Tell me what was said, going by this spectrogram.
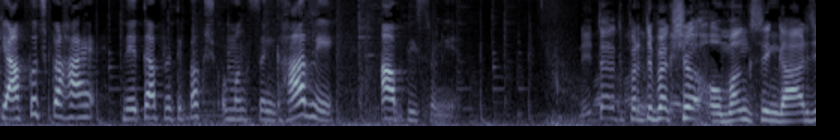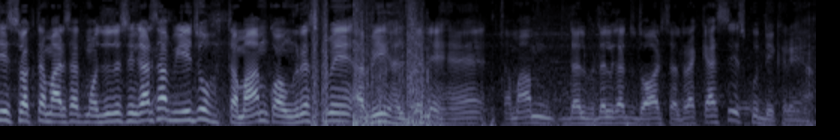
क्या कुछ कहा है? नेता प्रतिपक्ष उमंग सिंघार ने आप भी सुनिए। नेता प्रतिपक्ष उमंग सिंघार जी इस वक्त हमारे साथ मौजूद है। सिंघार साहब ये जो तमाम कांग्रेस में अभी हलचलें हैं तमाम दल बदल का जो दौर चल रहा है कैसे इसको देख रहे हैं आप?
